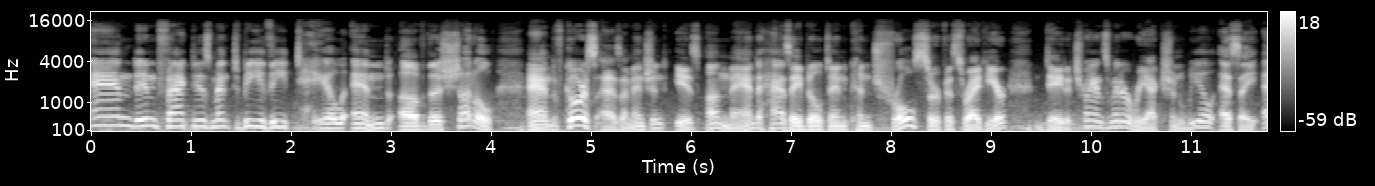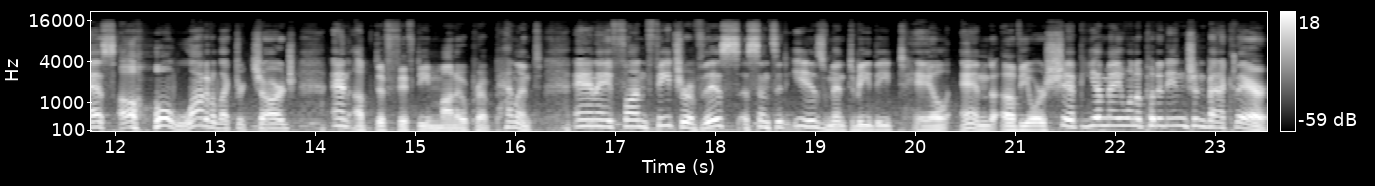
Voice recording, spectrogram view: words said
and in fact is meant to be the tail end of the shuttle. And of course, as I mentioned, is unmanned, has a built-in control surface right here, data transmitter, reaction wheel, SAS, a whole lot of electric charge, and up to 50 monopropellant. And a fun feature of this, since it is meant to be the tail end of your ship, you may want to put an engine back there.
